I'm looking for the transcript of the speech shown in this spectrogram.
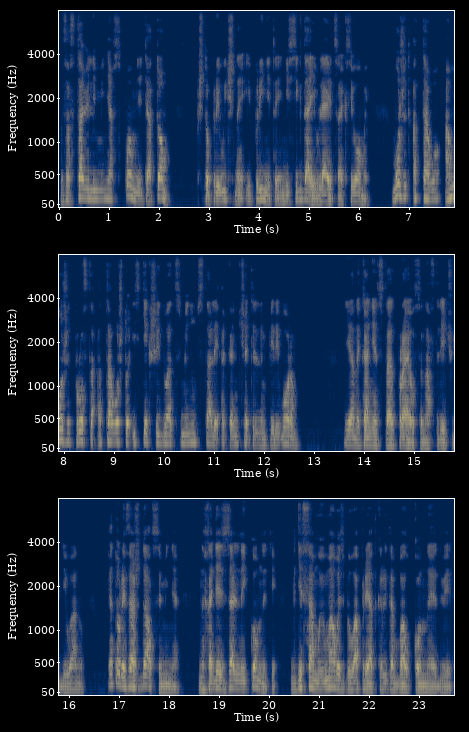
заставили меня вспомнить о том, что привычное и принятое не всегда является аксиомой. Может от того, а может просто от того, что истекшие 20 минут стали окончательным перебором, я наконец-то отправился навстречу дивану, который заждался меня, находясь в зальной комнате, где самую малость была приоткрыта балконная дверь.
